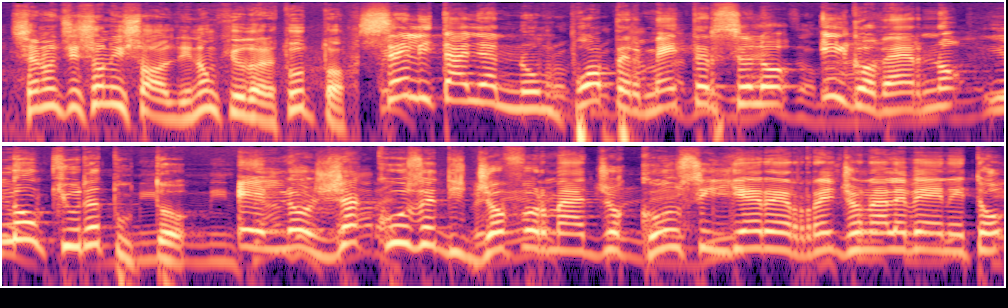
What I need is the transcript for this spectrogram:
se non ci sono i soldi non chiudere tutto. Se l'Italia non può permetterselo, il governo non chiuda tutto. E lo Giaccuse di Gio Formaggio, consigliere regionale Veneto,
